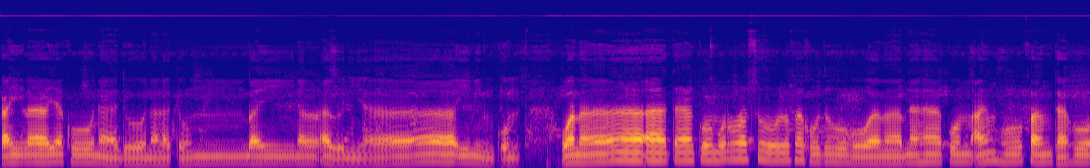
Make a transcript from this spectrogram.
كي لا يكون دونة بين الأغنياء منكم وما آتاكم الرسول فخذوه وما نهاكم عنه فانتهوا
